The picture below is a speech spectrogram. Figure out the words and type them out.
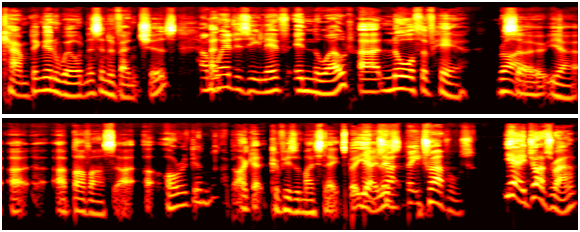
camping and wilderness and adventures. And, where does he live in the world? Uh, north of here. Right. So, yeah, uh, above us. Uh, uh, Oregon? I I get confused with my states. But yeah, he Tra- lives. but he travels. Yeah, he drives around,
